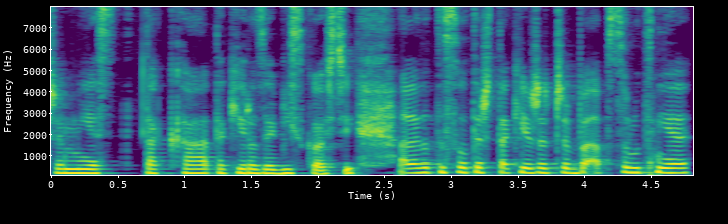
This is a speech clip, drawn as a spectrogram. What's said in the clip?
czym jest taka, taki rodzaj bliskości. Ale to, to są też takie rzeczy absolutnie,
